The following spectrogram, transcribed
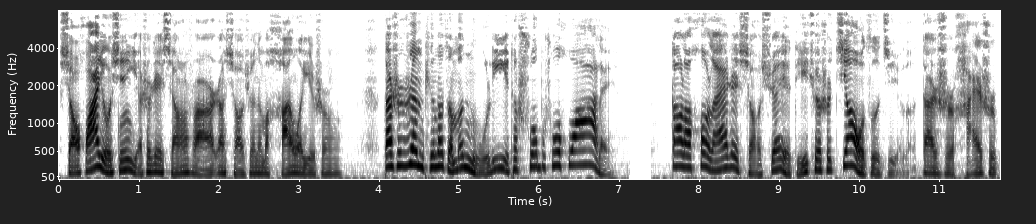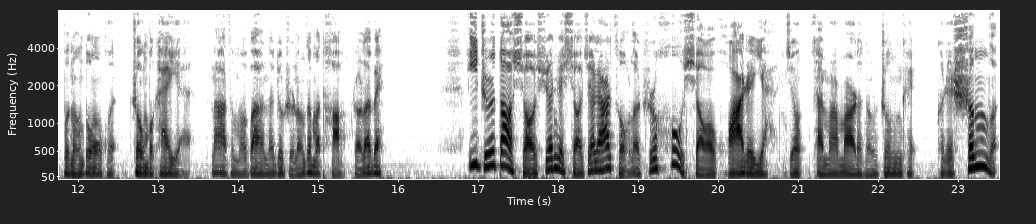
小华有心也是这想法，让小轩他们喊我一声，但是任凭他怎么努力，他说不出话来呀。到了后来，这小轩也的确是叫自己了，但是还是不能动换，睁不开眼。那怎么办呢？就只能这么躺着了呗。一直到小轩这小姐俩走了之后，小华这眼睛才慢慢的能睁开，可这身子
